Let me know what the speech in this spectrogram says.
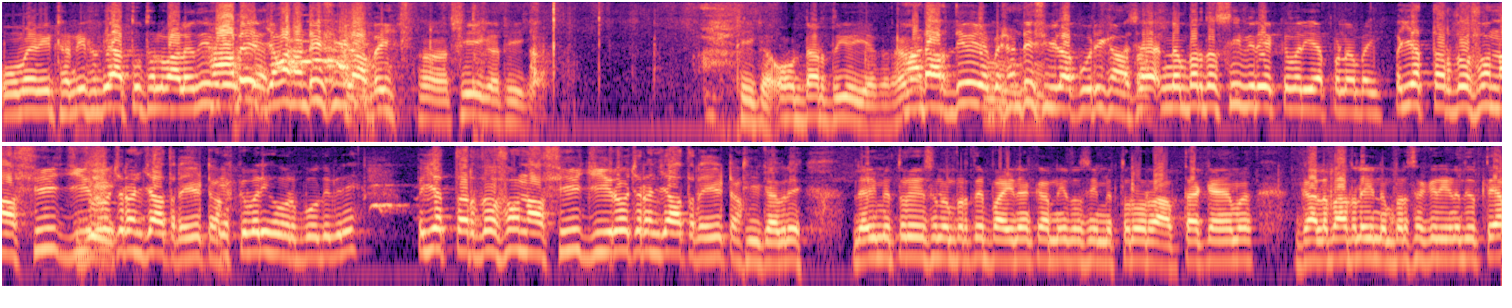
ਉਵੇਂ ਨਹੀਂ ਠੰਡੀ ਠੰਡੀ ਹੱਥੋਂ ਥਲਵਾ ਲੈਂਦੀ ਹਾਂ ਬਈ ਜਮਾ ਠੰਡੀ ਫੀਲ ਆ ਬਈ। ਹਾਂ ਠੀਕ ਆ ਠੀਕ ਆ। ਠੀਕ ਆ ਉਹ ਡਰਦੀ ਹੋਈ ਆ ਫਿਰ ਹਾਂ? ਡਰਦੀ ਹੋਈ ਆ ਬਈ ਠੰਡੀ ਆ ਪੂਰੀ ਗਾਂ ਅੱਛਾ ਨੰਬਰ ਦੱਸੀ ਵੀਰੇ ਇੱਕ ਵਾਰੀ ਆਪਣਾ ਬਾਈ। 75279 05463 ਇੱਕ ਵਾਰੀ ਹੋਰ ਬੋਲ ਦੇ ਵੀਰੇ। 75279 05463 ਠੀਕ ਆ ਵੀਰੇ। ਲੈ ਵੀ ਮਿੱਤਰੋ ਇਸ ਨੰਬਰ ਤੇ ਬਾਈ ਨਾਲ ਕਰਨੀ ਤੁਸੀਂ ਮਿੱਤਰੋ ਰਾਬਤਾ ਕਾਇਮ। ਗੱਲਬਾਤ ਲਈ ਨੰਬਰ ਸਕਰੀਨ ਦੇ ਉੱਤੇ ਆ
